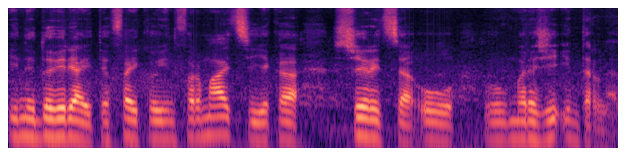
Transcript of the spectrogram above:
і не довіряйте фейковій інформації, яка шириться у, у мережі інтернет.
